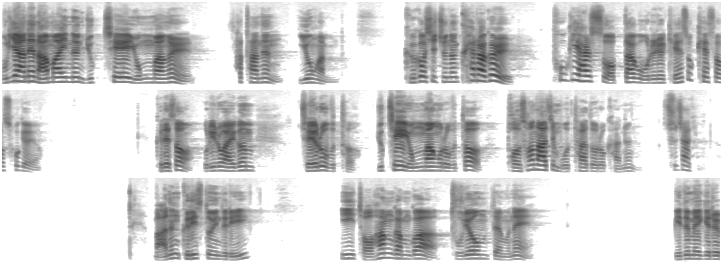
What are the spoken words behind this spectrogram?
우리 안에 남아 있는 육체의 욕망을 사탄은 이용합니다. 그것이 주는 쾌락을 포기할 수 없다고 우리를 계속해서 속여요. 그래서 우리로 하여금 죄로부터 육체의 욕망으로부터 벗어나지 못하도록 하는 수작입니다. 많은 그리스도인들이 이 저항감과 두려움 때문에 믿음의 길을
